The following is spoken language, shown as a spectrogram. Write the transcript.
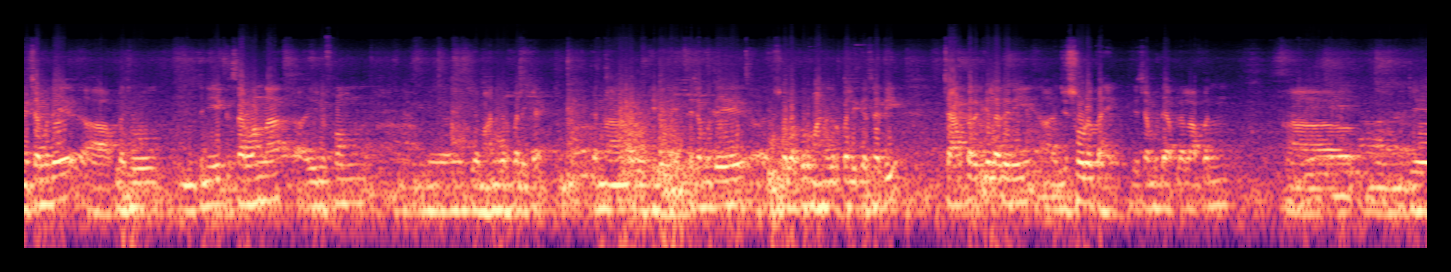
याच्यामध्ये आपला जो त्यांनी एक सर्वांना युनिफॉर्म जे महानगरपालिका आहे त्यांना केलेलं आहे. त्याच्यामध्ये सोलापूर महानगरपालिकेसाठी चार तारखेला त्यांनी जी सोडत आहे ज्याच्यामध्ये आपल्याला आपण म्हणजे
